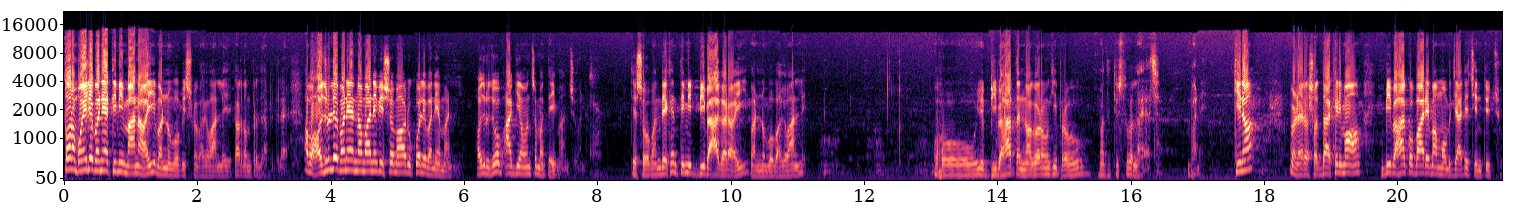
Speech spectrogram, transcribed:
तर मैले भने तिमी मान है भन्नुभयो विष्णु भगवान्ले कर्दम प्रजापतिलाई। अब हजुरले भने नमाने विश्वमा अरू कसले भने मान्ने? हजुर जो आज्ञा हुन्छ म त्यही मान्छु भने। त्यसो हो भनेदेखि तिमी विवाह गर है भन्नुभयो भगवान्ले। ओहो यो विवाह त नगरौँ कि प्रभु? म त त्यस्तो पो लागेको छ भने। किन? भनेर सोद्धाखेरि म विवाहको बारेमा म ज्यादै चिन्तित छु।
